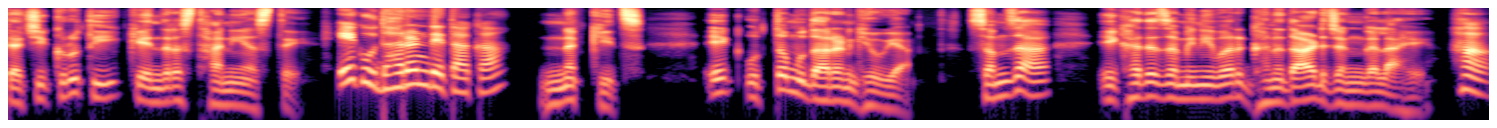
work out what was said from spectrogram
त्याची कृती केंद्रस्थानी असते. एक उदाहरण देता का? नक्कीच. एक उत्तम उदाहरण घेऊया. समजा एखाद्या जमिनीवर घनदाट जंगल आहे. हां.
